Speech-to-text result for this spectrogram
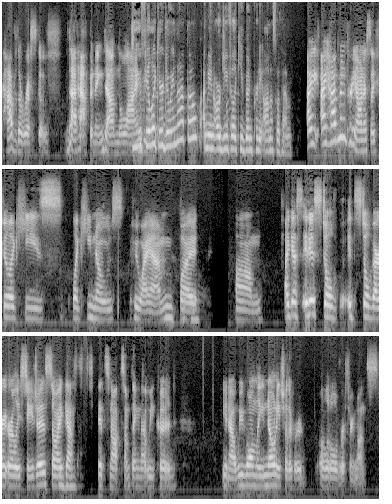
have the risk of that happening down the line do you feel like you're doing that though i mean or do you feel like you've been pretty honest with him i i have been pretty honest i feel like he's like he knows who I am, but mm-hmm. um I guess it is still it's still very early stages, so I mm-hmm. guess it's not something that we could you know, we've only known each other for a little over 3 months.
